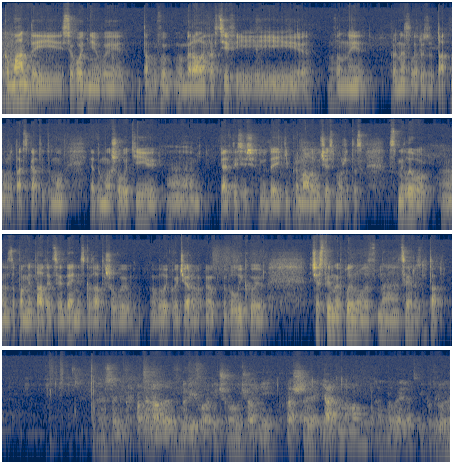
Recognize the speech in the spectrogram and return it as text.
команди, і сьогодні ви там ви вибирали гравців і вони принесли результат, можна так сказати. Тому я думаю, що оті 5 тисяч людей, які приймали участь, можете сміливо е, запам'ятати цей день і сказати, що ви великою чергою, е, великою частиною вплинули на цей результат. Е, Сьогодні Карпати грали в новій формі, червоно-чорній. По-перше, як вона вам е, на вигляд? І по-друге,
